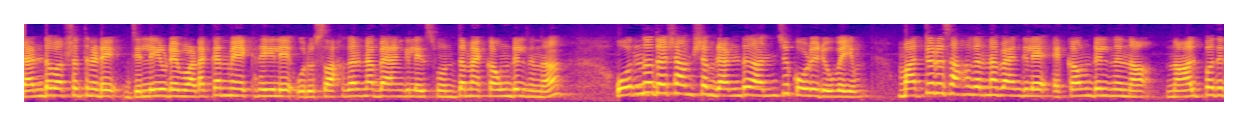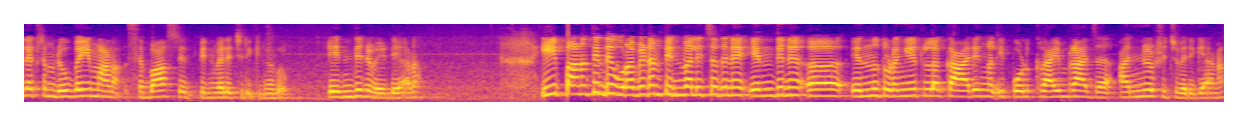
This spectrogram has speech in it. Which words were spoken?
രണ്ട് വർഷത്തിനിടെ ജില്ലയുടെ വടക്കൻ മേഖലയിലെ ഒരു സഹകരണ ബാങ്കിലെ സ്വന്തം അക്കൗണ്ടിൽ നിന്ന് ഒന്ന് ദശാംശം രണ്ട് അഞ്ച് കോടി രൂപയും മറ്റൊരു സഹകരണ ബാങ്കിലെ അക്കൗണ്ടിൽ നിന്ന് നാൽപ്പത് ലക്ഷം രൂപയുമാണ് സെബാസ്റ്റ്യൻ പിൻവലിച്ചിരിക്കുന്നത്. എന്തിനു വേണ്ടിയാണ്? ഈ പണത്തിന്റെ ഉറവിടം പിൻവലിച്ചതിന് എന്തിന് എന്ന് തുടങ്ങിയിട്ടുള്ള കാര്യങ്ങൾ ഇപ്പോൾ ക്രൈംബ്രാഞ്ച് അന്വേഷിച്ചു വരികയാണ്.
